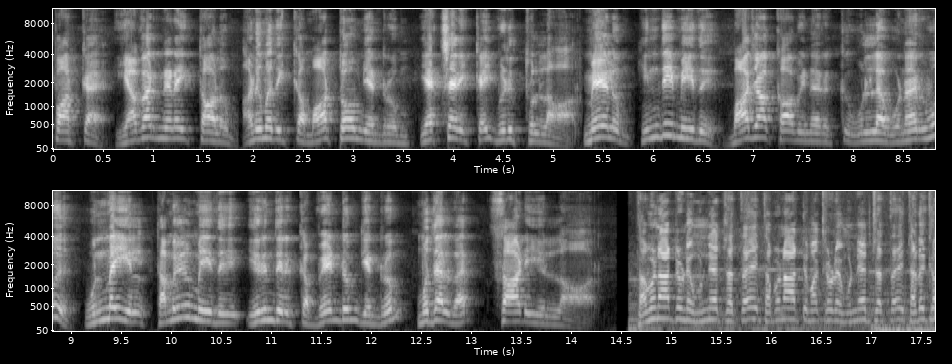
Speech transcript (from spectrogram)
பார்க்க எவர் நினைத்தாலும் அனுமதிக்க மாட்டோம் என்றும் எச்சரிக்கை விடுத்துள்ளார். மேலும் ஹிந்தி மீது பாஜகவினருக்கு உள்ள உணர்வு உண்மையில் தமிழ் மீது இருந்திருக்க வேண்டும் என்றும் முதல்வர் சாடியுள்ளார். தமிழ்நாட்டுடைய முன்னேற்றத்தை தமிழ்நாட்டு மக்களுடைய முன்னேற்றத்தை தடுக்க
